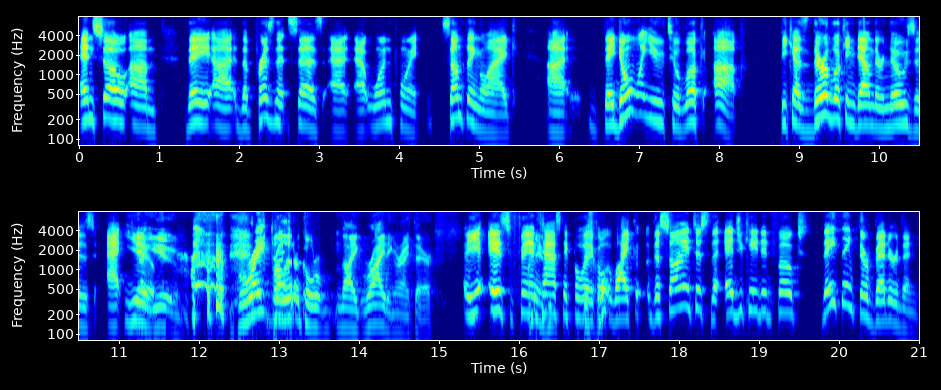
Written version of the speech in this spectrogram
And so um, they, uh, the president says at at one point something like, uh, they don't want you to look up because they're looking down their noses at you. you. Great political like writing right there. It's mean, fantastic whole- political. Like the scientists, the educated folks, they think they're better than you.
